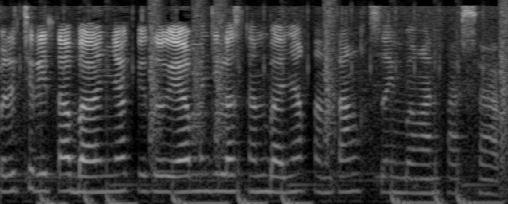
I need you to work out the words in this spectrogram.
bercerita banyak gitu ya, menjelaskan banyak tentang keseimbangan pasar.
